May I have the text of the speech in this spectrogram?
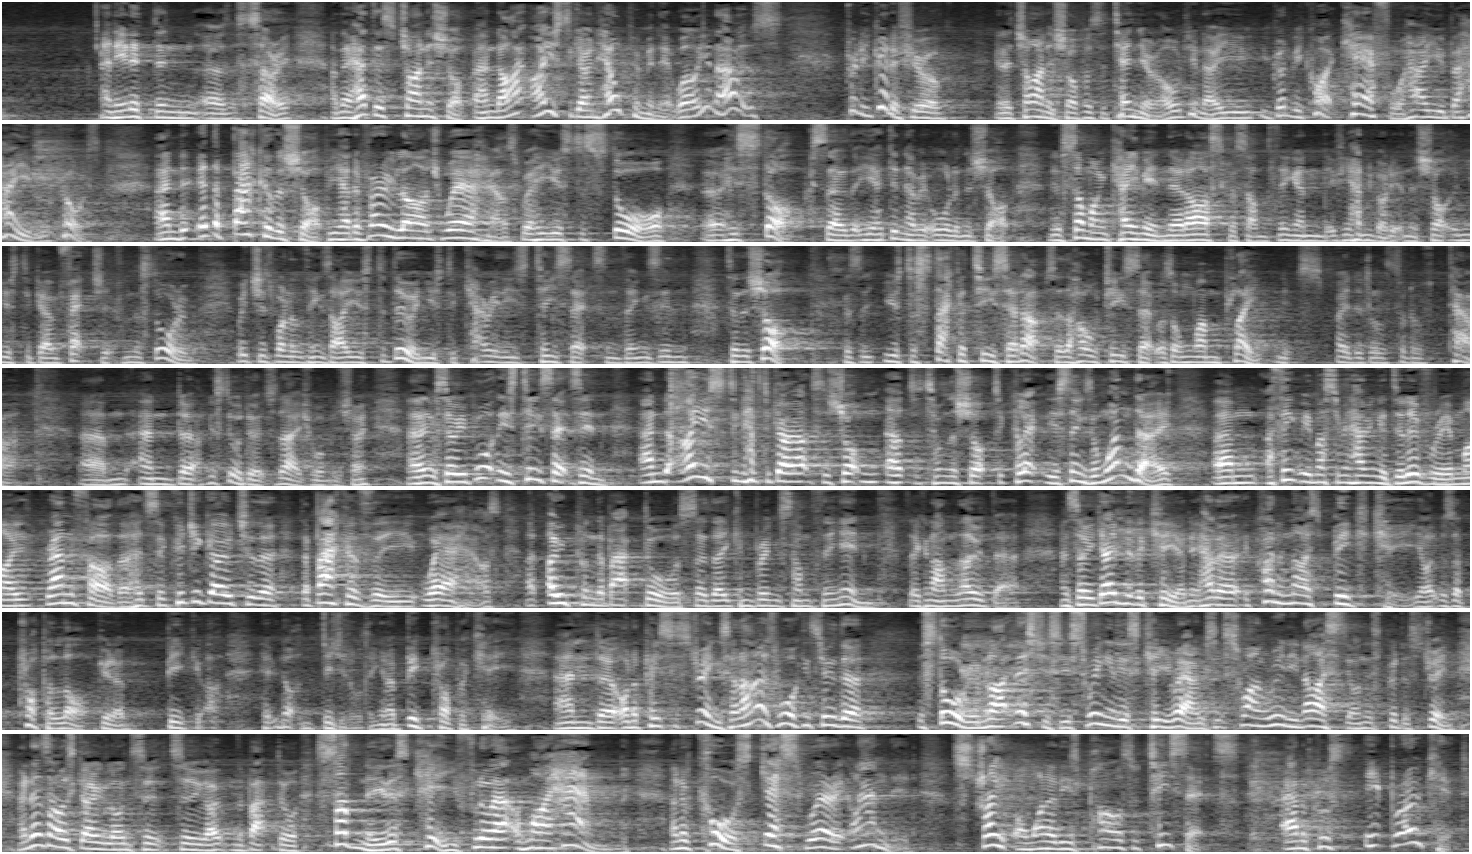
And he lived in uh, Surrey, and they had this china shop, and I, I, used to go and help him in it. Well, you know, it's pretty good if you're in a china shop as a 10 year old. You know, you, you've got to be quite careful how you behave, of course. And at the back of the shop, he had a very large warehouse where he used to store uh, his stock so that he didn't have it all in the shop. And if someone came in, they'd ask for something, and if he hadn't got it in the shop, then he used to go and fetch it from the storeroom, which is one of the things I used to do, and used to carry these tea sets and things into the shop. Because they used to stack a tea set up, so the whole tea set was on one plate, and it's made a little sort of tower. Um, and uh, I can still do it today if you want me to show you. Uh, so we brought these tea sets in, and I used to have to go out to the shop, out to, from the shop to collect these things. And one day, um, I think we must have been having a delivery, and my grandfather had said, "Could you go to the, the back of the warehouse and open the back doors so they can bring something in, so they can unload there?" And so he gave me the key, and it had a quite a nice big key. It was a proper lock, you know, big, uh, not a digital thing, you know, big proper key, and uh, on a piece of string. So I was walking through the, the storeroom like this, you see, swinging this key around because it swung really nicely on this bit of string. And as I was going along to, to open the back door, suddenly this key flew out of my hand. And of course, guess where it landed? Straight on one of these piles of tea sets. And of course, it broke it.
